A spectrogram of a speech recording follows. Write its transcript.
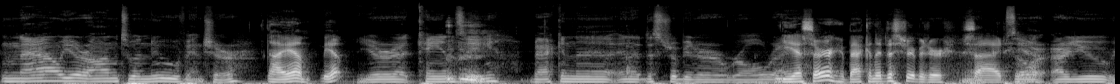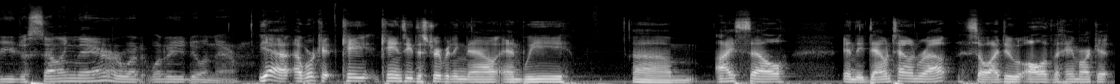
now you're on to a new venture. I am. Yep. You're at KNZ, back in the in a distributor role, right? Yes, sir. Back in the distributor side. So yeah. are you are you just selling there, or what? What are you doing there? Yeah, I work at K- KNZ Distributing now, and we, um, I sell in the downtown route. So I do all of the Haymarket,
